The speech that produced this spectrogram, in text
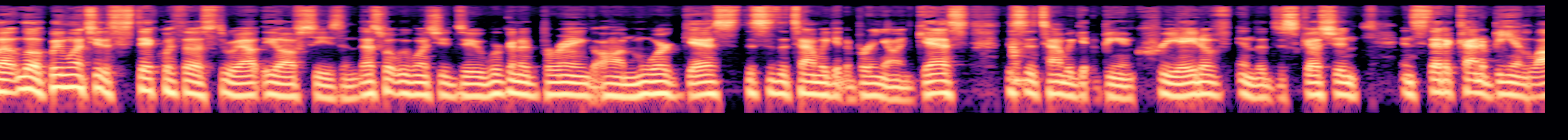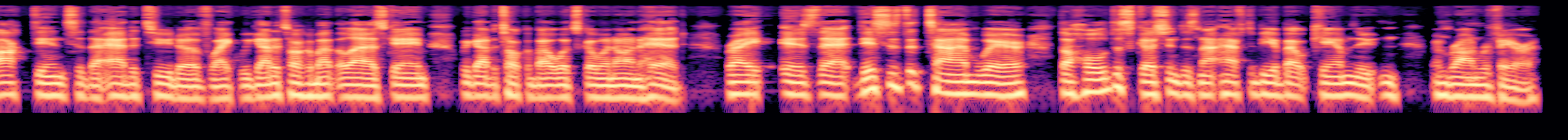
But look, we want you to stick with us throughout the off season. That's what we want you to do. We're going to bring on more guests. This is the time we get to bring on guests. This is the time we get to being creative in the discussion instead of kind of being locked into the attitude of like, we got to talk about the last game. We got to talk about what's going on ahead, right? Is that this is the time where the whole discussion does not have to be about Cam Newton and Ron Rivera.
